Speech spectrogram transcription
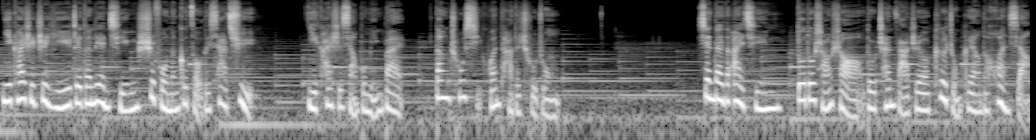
你开始质疑这段恋情是否能够走得下去，你开始想不明白当初喜欢他的初衷。现代的爱情多多少少都掺杂着各种各样的幻想，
